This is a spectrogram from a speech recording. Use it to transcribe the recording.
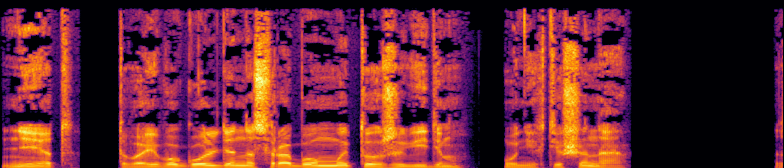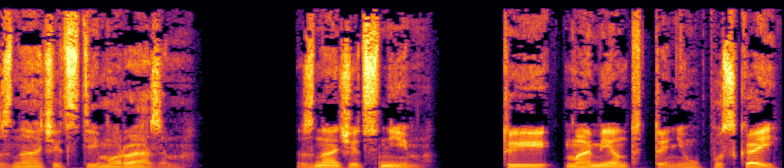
«Нет, твоего Гольдена с рабом мы тоже видим. У них тишина». «Значит, с Тимуразом». «Значит, с ним. Ты момент-то не упускай».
